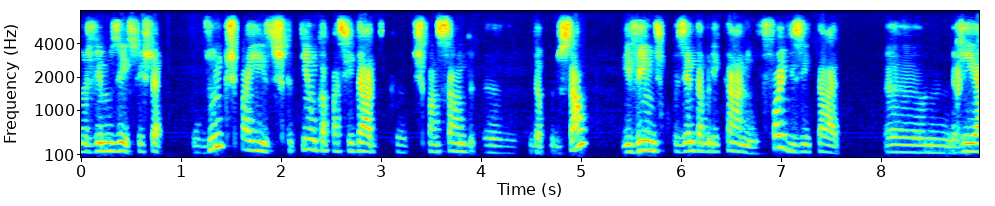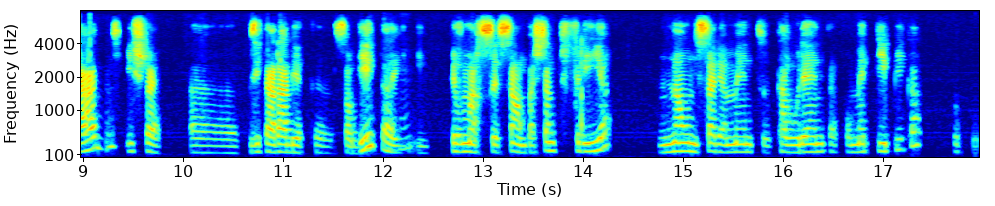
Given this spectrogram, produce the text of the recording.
Nós vimos isso, isto é, os únicos países que tinham capacidade de expansão de, uh, da produção, e vimos que o presidente americano foi visitar um, Riad, isto é, uh, visitar a Arábia Saudita uhum. e, teve uma recepção bastante fria, não necessariamente calorenta, como é típica, porque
